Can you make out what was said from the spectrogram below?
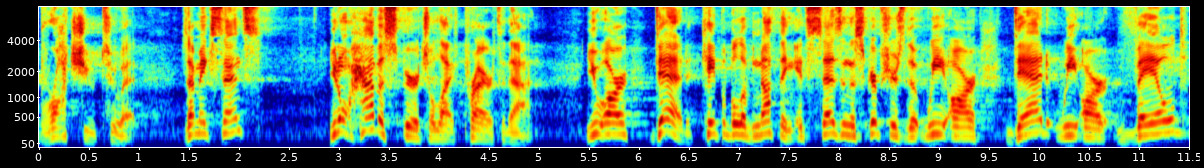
brought you to it. Does that make sense? You don't have a spiritual life prior to that. You are dead, capable of nothing. It says in the scriptures that we are dead, we are veiled,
